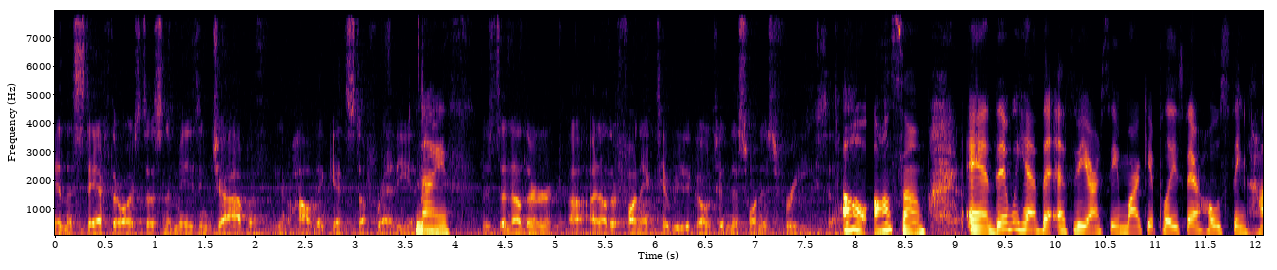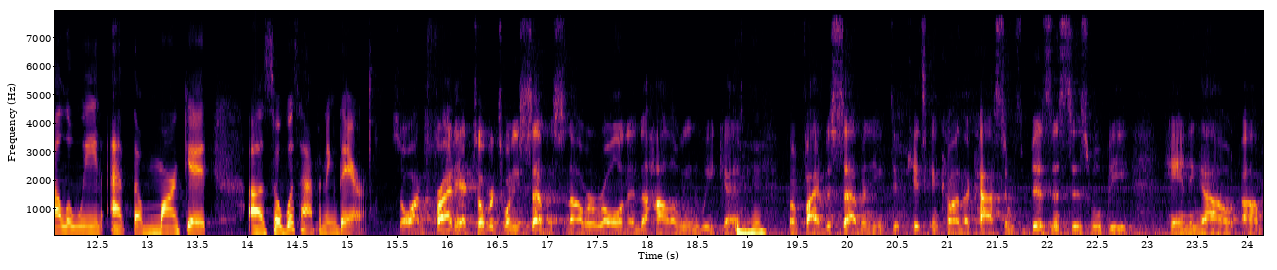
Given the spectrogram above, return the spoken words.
and the staff there always does an amazing job of you know how they get stuff ready. And Nice. Just another uh, another fun activity to go to, and this one is free. So. Oh, awesome. And then we have the SVRC Marketplace. They're hosting Halloween at the market. Uh, so what's happening there? So on Friday, October 27th, so now we're rolling into Halloween weekend from 5 to 7. You, the kids can come in their costumes. Businesses will be handing out um,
